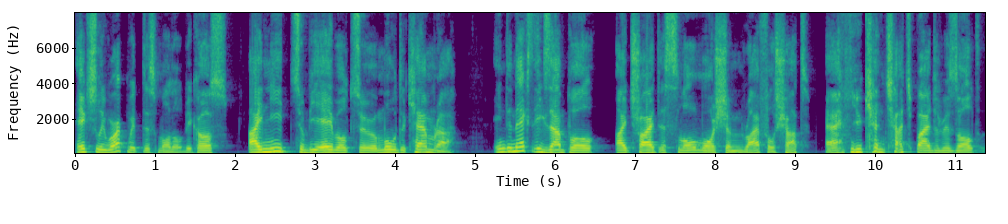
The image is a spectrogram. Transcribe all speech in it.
actually work with this model because I need to be able to move the camera. In the next example, I tried a slow motion rifle shot and you can judge by the result.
